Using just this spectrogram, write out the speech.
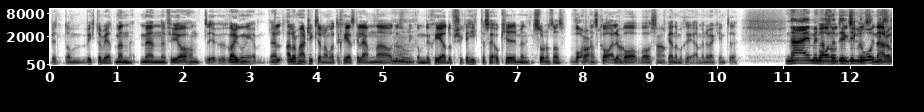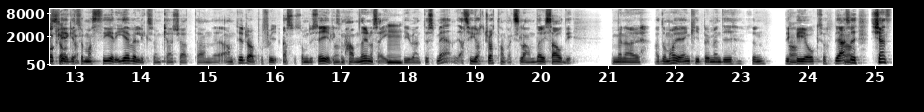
vet inte om Viktor vet men, men för jag har inte, varje gång jag, alla de här artiklarna om att de Gea ska lämna och det är så mycket om de Gea då försökte jag hitta så okej men står det någonstans vart han ska eller Ja. vad, vad som Ja. ska hända med Gea men det verkar inte Nej men alltså det, det logiska steget som man ser är väl liksom kanske att han eh, antingen drar på free, alltså som du säger, liksom hamnar i något sånt här Mm. Juventus. Men alltså jag tror att han faktiskt landar i Saudi. Jag menar, ja, de har ju en keeper men det, sen, det Ja. sker också. Det, alltså, Ja. det, känns,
